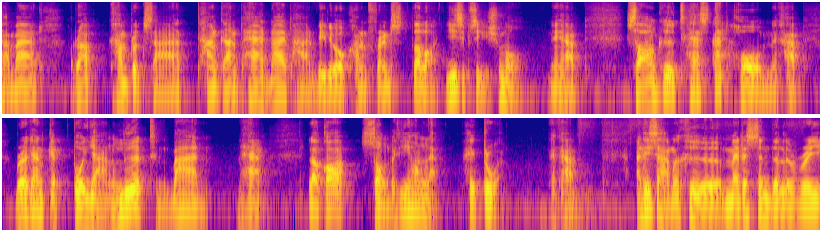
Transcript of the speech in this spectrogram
สามารถรับคำปรึกษาทางการแพทย์ได้ผ่าน video conference ตลอด 24 ชั่วโมงนะครับสองคือ test at home นะครับบริการเก็บตัวอย่างเลือดถึงบ้านนะฮะแล้วก็ส่งไปที่ห้องแล็บให้ตรวจนะครับอันที่ 3 ก็คือ medicine delivery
